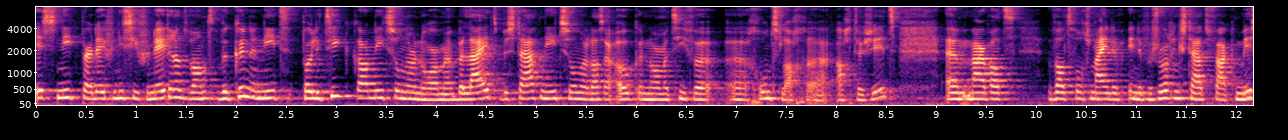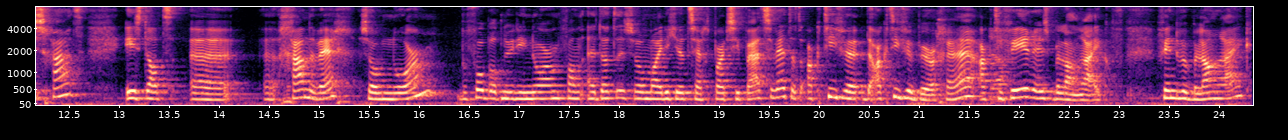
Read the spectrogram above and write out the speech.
is niet per definitie vernederend, want we kunnen niet, politiek kan niet zonder normen. Beleid bestaat niet zonder dat er ook een normatieve uh, grondslag uh, achter zit. Um, maar wat, wat volgens mij in de, in de verzorgingsstaat vaak misgaat, is dat uh, gaandeweg zo'n norm, bijvoorbeeld nu die norm van, dat is wel mooi dat je dat zegt, participatiewet, dat actieve, de actieve burger, hè? activeren ja. is belangrijk. Of, vinden we belangrijk.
